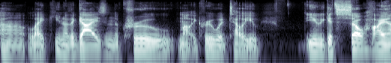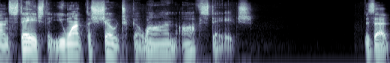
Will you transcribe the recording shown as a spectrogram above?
uh, like you know the guys in the crew, Mötley Crüe would tell you, you get so high on stage that you want the show to go on off stage. Is that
